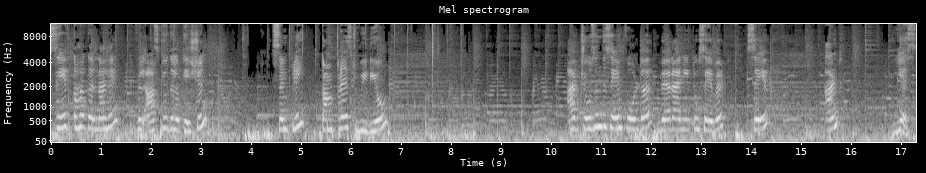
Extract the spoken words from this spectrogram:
सेव कहाँ करना है? It will ask you the location simply compressed video I have chosen the same folder where I need to save it save and yes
